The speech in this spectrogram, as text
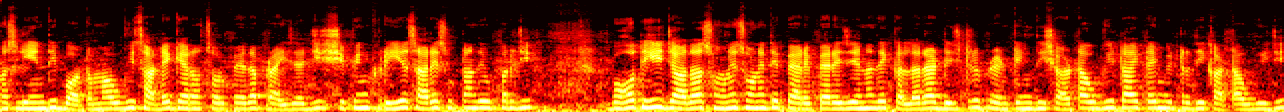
ਮਸਲੀਨ ਦੀ ਬੋਟਮ ਆਊਗੀ। 1150 ਰੁਪਏ ਦਾ ਪ੍ਰਾਈਜ਼ ਹੈ ਜੀ। ਸ਼ਿਪਿੰਗ ਫ੍ਰੀ ਹੈ ਸਾਰੇ ਸੂਟਾਂ ਦੇ ਉੱਪਰ ਜੀ। ਬਹੁਤ ਹੀ ਜ਼ਿਆਦਾ ਸੋਹਣੇ ਸੋਹਣੇ ਤੇ ਪਿਆਰੇ ਪਿਆਰੇ ਜੀ ਇਹਨਾਂ ਦੇ ਕਲਰ ਆ ਡਿਜੀਟਲ ਪ੍ਰਿੰਟਿੰਗ ਦੀ ਸ਼ਰਟ ਆਊਗੀ 2.5 ਮੀਟਰ ਦੀ ਕੱਟ ਆਊਗੀ ਜੀ।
